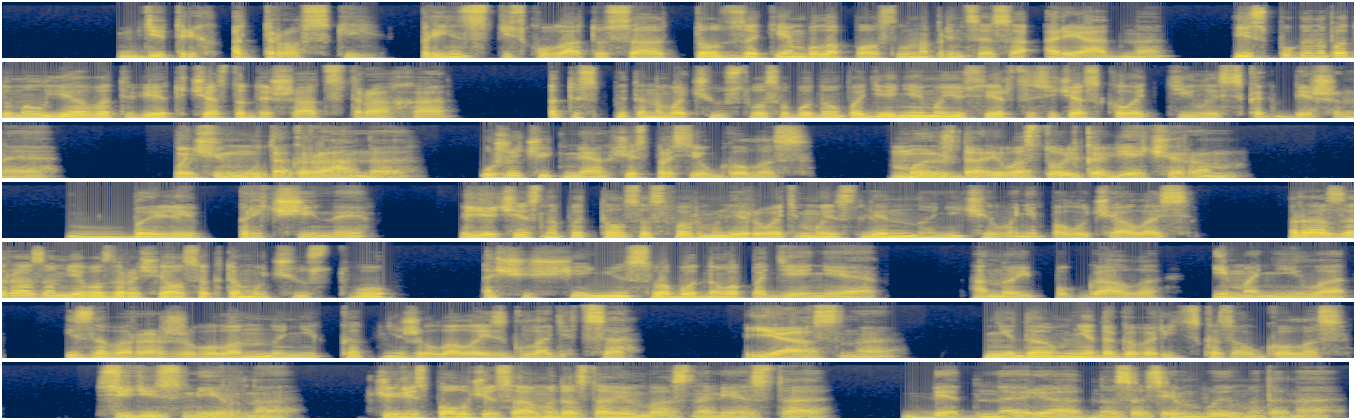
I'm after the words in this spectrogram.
Дитрих Атроский, принц Тискулатуса, тот, за кем была послана принцесса Ариадна. Испуганно подумал я в ответ, часто дыша от страха. От испытанного чувства свободного падения мое сердце сейчас колотилось, как бешеное. «Почему так рано?» Уже чуть мягче спросил голос. «Мы ждали вас только вечером» были причины. Я честно пытался сформулировать мысли, но ничего не получалось. Раз за разом я возвращался к тому чувству, ощущению свободного падения. Оно и пугало, и манило, и завораживало, но никак не желало изгладиться. «Ясно», – не дав мне договорить, сказал голос. «Сиди смирно. Через полчаса мы доставим вас на место. Бедная рядно совсем вымотана.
